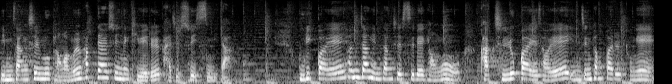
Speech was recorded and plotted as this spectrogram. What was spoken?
임상 실무 경험을 확대할 수 있는 기회를 가질 수 있습니다. 우리 과의 현장 임상 실습의 경우 각 진료과에서의 인증 평가를 통해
